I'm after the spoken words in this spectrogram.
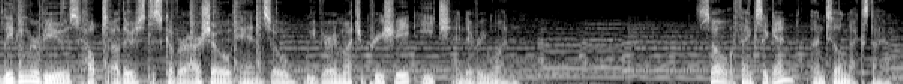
Leaving reviews helps others discover our show, and so we very much appreciate each and every one. So, thanks again. Until next time.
